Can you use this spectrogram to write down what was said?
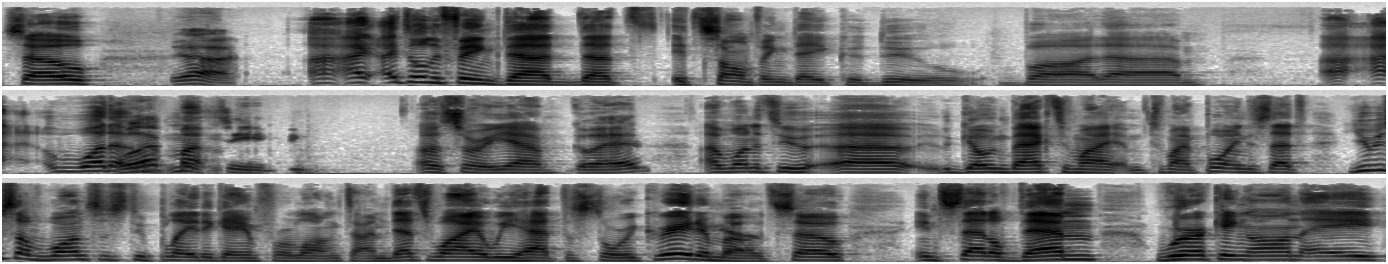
so yeah, I, I totally think that that it's something they could do, but um, I, I what we'll my, see. Oh, sorry. Yeah. Go ahead. I wanted to uh, going back to my to my point is that Ubisoft wants us to play the game for a long time. That's why we had the story creator yeah. mode. So instead of them working on a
